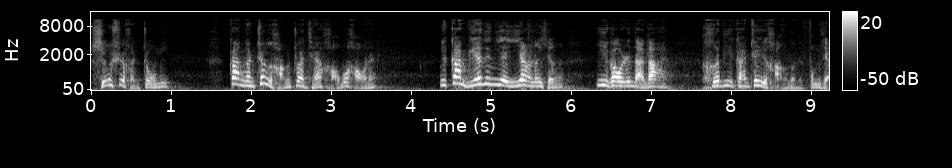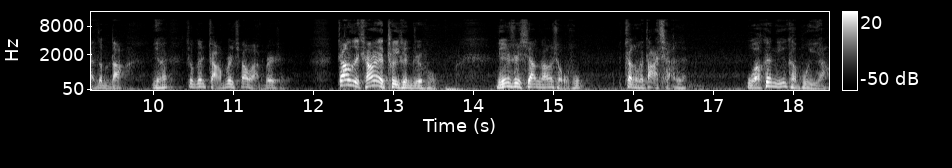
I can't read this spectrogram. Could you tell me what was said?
行事很周密，干干正行赚钱好不好呢？你干别的你也一样能行，艺高人胆大呀，何必干这一行子呢？风险这么大。”你看，就跟长辈劝晚辈似的。张子强也推心置腹：“您是香港首富，挣了大钱了。我跟你可不一样，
